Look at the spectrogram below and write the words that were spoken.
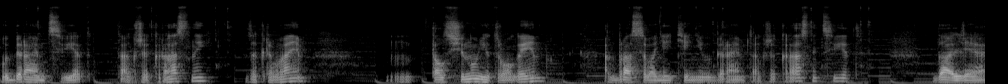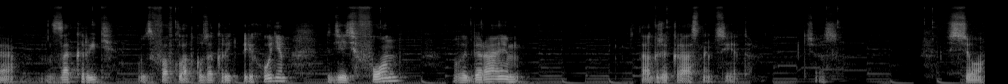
выбираем цвет, также красный, закрываем, толщину не трогаем, отбрасывание тени выбираем. Также красный цвет, далее закрыть, во вкладку закрыть переходим. Здесь фон. Выбираем также красным цветом. Сейчас. Все.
